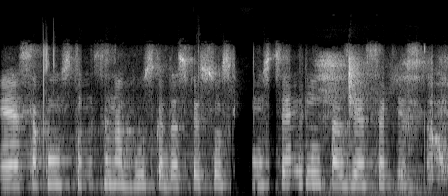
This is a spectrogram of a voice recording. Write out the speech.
essa constância na busca das pessoas que conseguem fazer essa gestão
